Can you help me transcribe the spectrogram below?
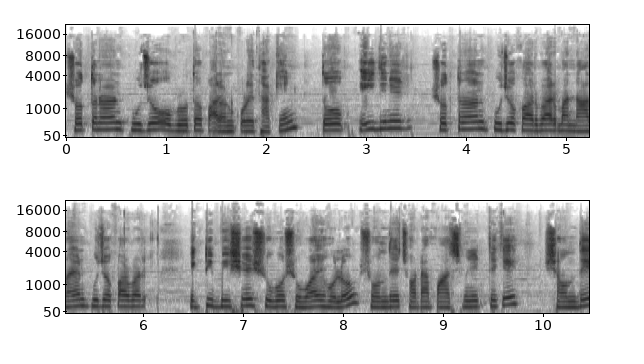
সত্যনারায়ণ পুজো ও ব্রত পালন করে থাকেন। তো এই দিনের সত্যনারায়ণ পুজো করবার বা নারায়ণ পুজো করবার একটি বিশেষ শুভ সময় হলো সন্ধে ছটা পাঁচ মিনিট থেকে সন্ধে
